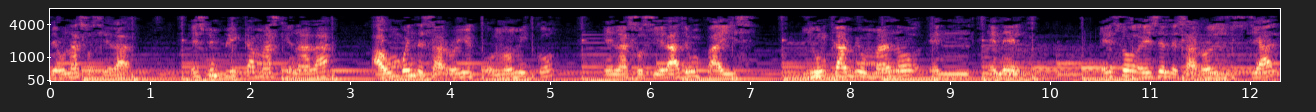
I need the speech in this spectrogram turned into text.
de una sociedad. Esto implica más que nada a un buen desarrollo económico en la sociedad de un país y un cambio humano en, en él. Eso es el desarrollo social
